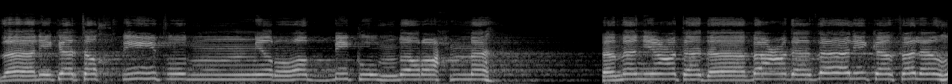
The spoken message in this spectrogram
ذلك تخفيف من ربكم برحمة فمن اعتدى بعد ذلك فله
